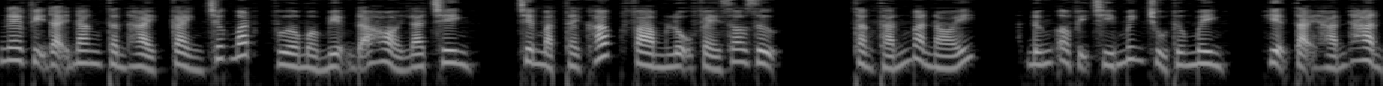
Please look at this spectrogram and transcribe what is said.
Nghe vị đại năng thần hải cảnh trước mắt vừa mở miệng đã hỏi La Trinh, trên mặt thạch khắc phàm lộ vẻ do dự. Thẳng thắn mà nói, đứng ở vị trí minh chủ thương minh, hiện tại hắn hẳn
